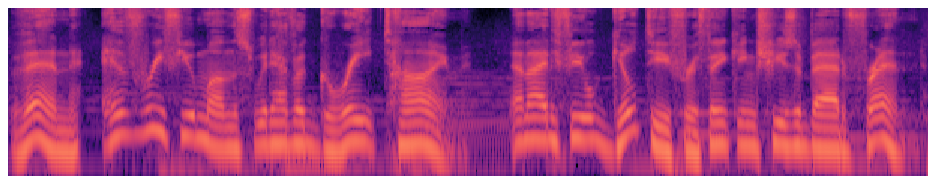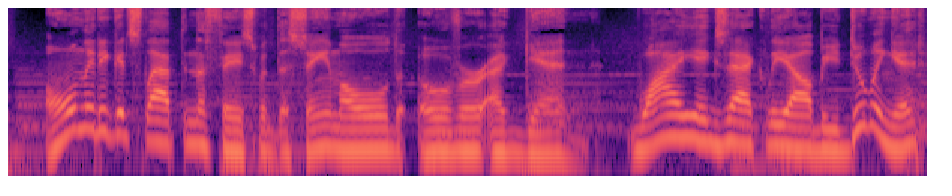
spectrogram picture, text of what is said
Then, every few months, we'd have a great time and I'd feel guilty for thinking she's a bad friend, only to get slapped in the face with the same old over again. Why exactly I'll be doing it?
